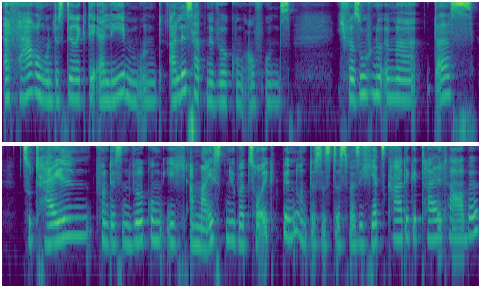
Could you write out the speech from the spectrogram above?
Erfahrung und das direkte Erleben und alles hat eine Wirkung auf uns. Ich versuche nur immer das zu teilen, von dessen Wirkung ich am meisten überzeugt bin und das ist das, was ich jetzt gerade geteilt habe,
